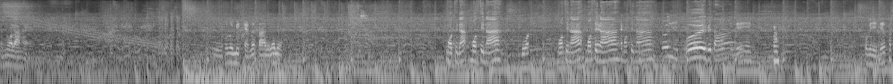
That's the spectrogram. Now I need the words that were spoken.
ฉันนัวล่างให้โอ้ถ้ามันมีแข็งก็ตายไปแล้วเนี่ยหมดสินะหมดสินะบวชหมดสินะหมดสินะหมดสินะเฮ้ยเฮ้ยไปตายเดี๋ยวนี้ก็ไม่ได้เนื้อพัด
